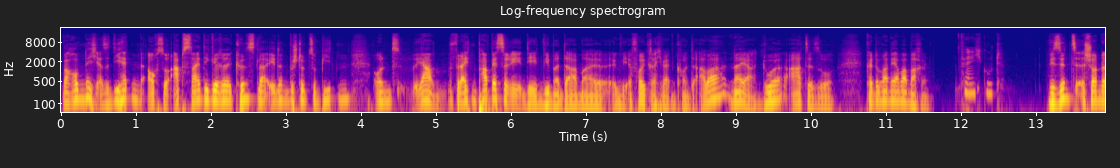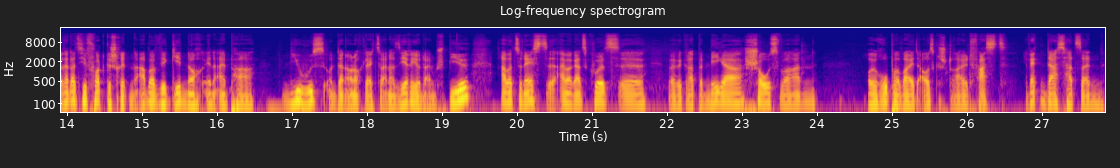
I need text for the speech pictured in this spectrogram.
warum nicht? Also die hätten auch so abseitigere KünstlerInnen bestimmt zu bieten und ja, vielleicht ein paar bessere Ideen, wie man da mal irgendwie erfolgreich werden konnte. Aber naja, nur Arte so. Könnte man ja mal machen. Finde ich gut. Wir sind schon relativ fortgeschritten, aber wir gehen noch in ein paar News und dann auch noch gleich zu einer Serie und einem Spiel. Aber zunächst äh, einmal ganz kurz, äh, weil wir gerade bei Mega-Shows waren, europaweit ausgestrahlt, fast. Wetten, das hat seinen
